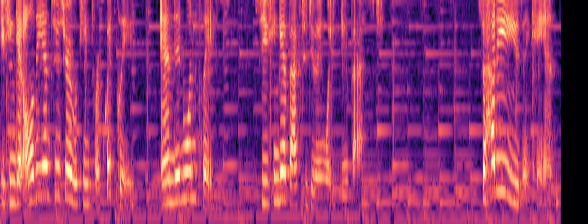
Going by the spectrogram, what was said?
You can get all the answers you're looking for quickly and in one place, so you can get back to doing what you do best. So how do you use AKN?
